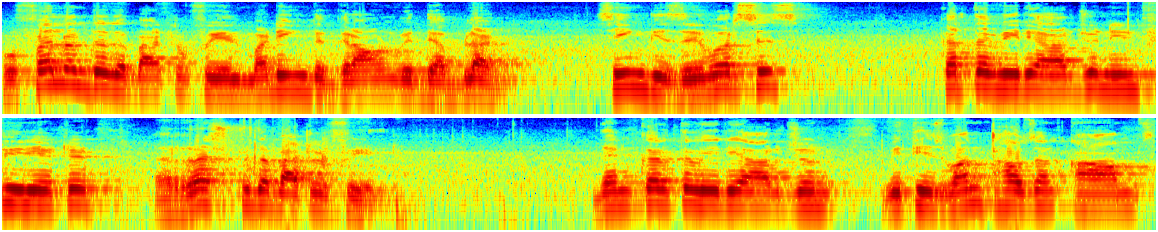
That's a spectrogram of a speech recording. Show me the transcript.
who fell onto the battlefield, muddying the ground with their blood. Seeing these reverses, Kartavirya Arjun, infuriated, rushed to the battlefield. Then Kartavirya Arjun, with his 1000 arms,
